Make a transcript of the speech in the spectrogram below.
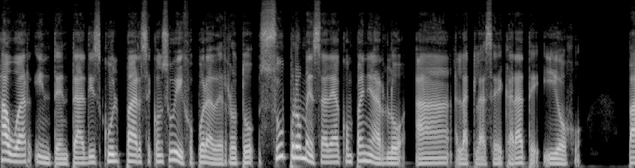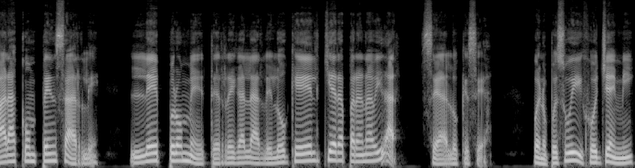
Howard intenta disculparse con su hijo por haber roto su promesa de acompañarlo a la clase de karate y ojo, para compensarle, le promete regalarle lo que él quiera para Navidad, sea lo que sea. Bueno, pues su hijo Jamie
